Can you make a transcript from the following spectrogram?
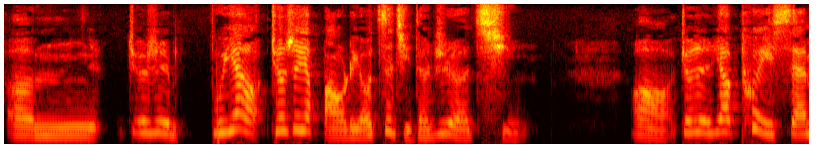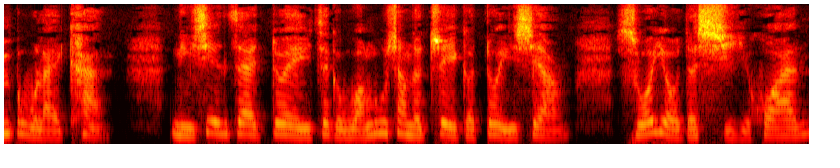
嗯，就是不要，就是要保留自己的热情，哦，就是要退三步来看，你现在对这个网络上的这个对象，所有的喜欢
